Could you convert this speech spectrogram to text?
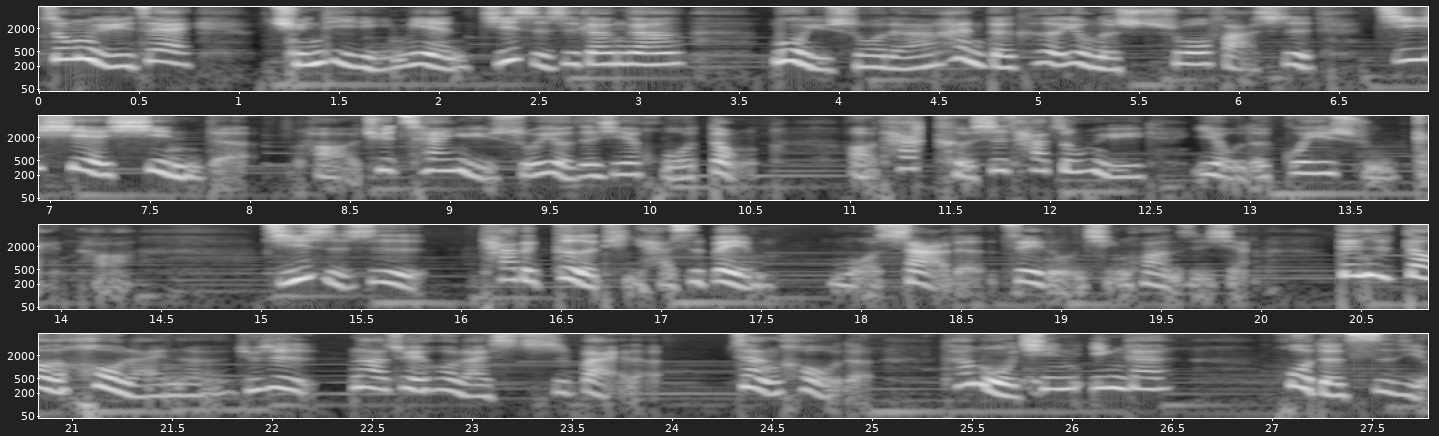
终于在群体里面，即使是刚刚。木雨说的，然后汉德克用的说法是机械性的，好去参与所有这些活动，好，他可是他终于有的归属感，哈，即使是他的个体还是被抹杀的这种情况之下，但是到了后来呢，就是纳粹后来失败了，战后的他母亲应该获得自由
